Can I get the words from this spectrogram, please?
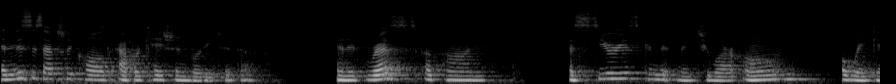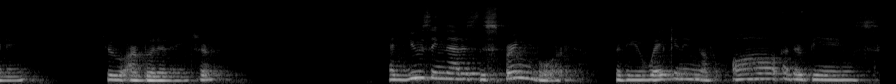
And this is actually called application bodhicitta. And it rests upon a serious commitment to our own awakening, to our Buddha nature, and using that as the springboard for the awakening of all other beings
